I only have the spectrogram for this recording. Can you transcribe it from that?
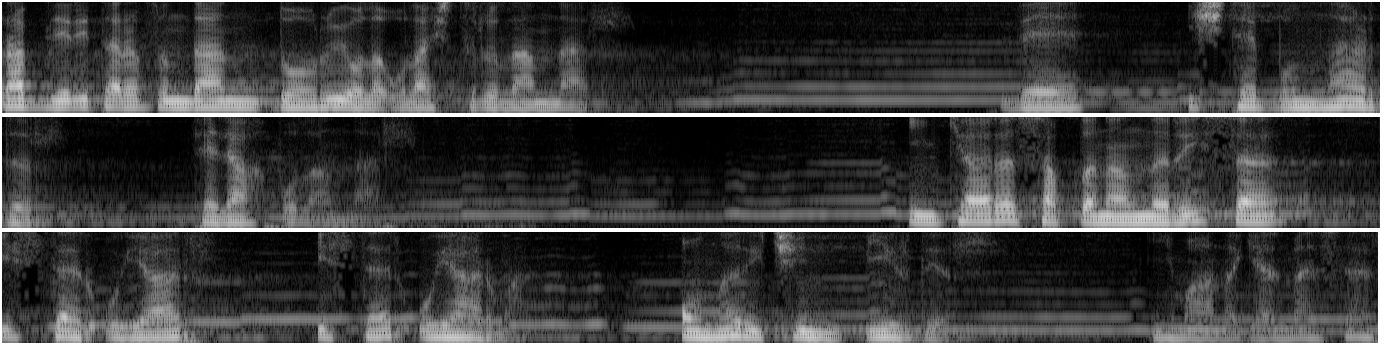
Rableri tarafından doğru yola ulaştırılanlar. Ve işte bunlardır felah bulanlar. İnkara saplananlarıysa ister uyar, ister uyarma. Onlar için birdir. İmana gelmezler.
